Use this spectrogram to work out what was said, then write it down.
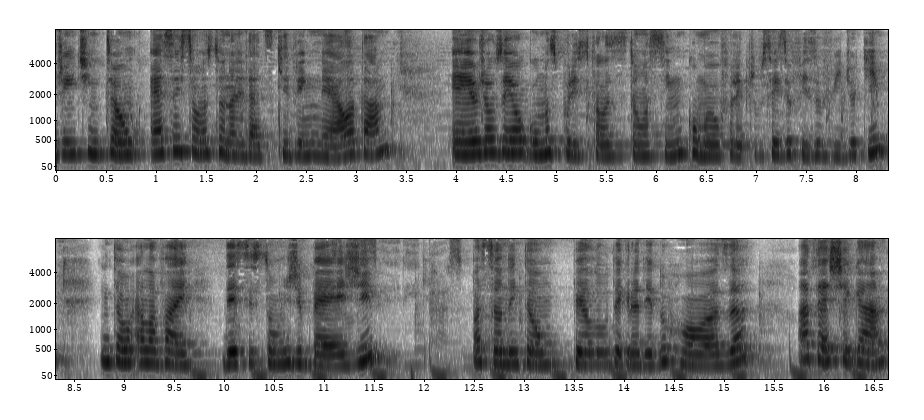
gente, então essas são as tonalidades que vem nela, tá? É, eu já usei algumas, por isso que elas estão assim, como eu falei pra vocês, eu fiz o vídeo aqui. Então, ela vai desses tons de bege, passando então pelo degradê do rosa, até chegar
